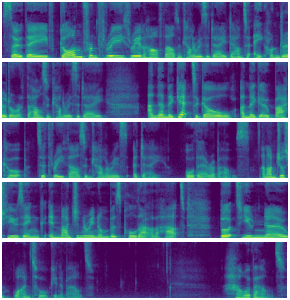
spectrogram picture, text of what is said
So they've gone from three, three and a half thousand calories a day down to 800 or a thousand calories a day. And then they get to goal and they go back up to 3,000 calories a day or thereabouts. And I'm just using imaginary numbers pulled out of a hat, but you know what I'm talking about. How about,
